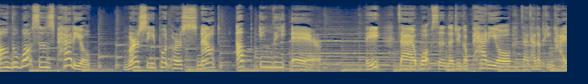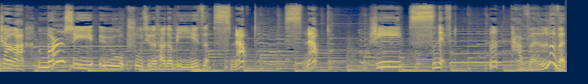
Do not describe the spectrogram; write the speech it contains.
On the Watsons' patio, Mercy put her snout up in the air. 诶，在 Watson 的这个 patio，在他的平台上啊，Mercy 哎呦竖起了他的鼻子，snout，snout。She sniffed，嗯，她闻了闻。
